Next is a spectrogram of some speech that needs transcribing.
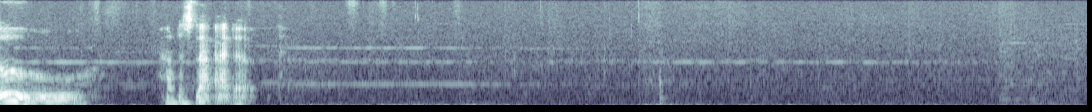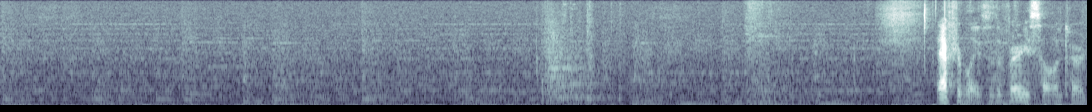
Ooh. How does that add up? Afterblaze is a very solid card.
